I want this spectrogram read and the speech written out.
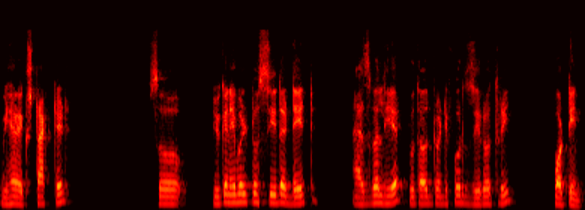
we have extracted so you can able to see the date as well here 2024 03 14.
